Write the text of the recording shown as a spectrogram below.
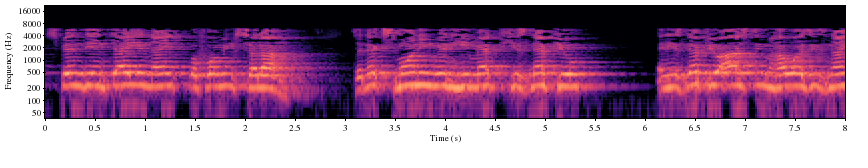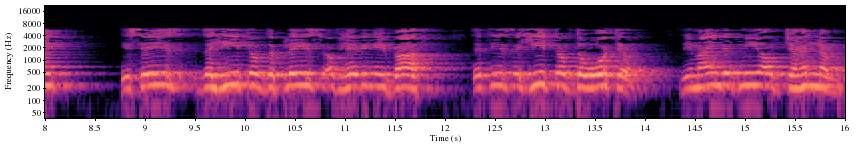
spent the entire night performing salah. The next morning when he met his nephew, and his nephew asked him how was his night, he says, the heat of the place of having a bath, that is the heat of the water, reminded me of Jahannam,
